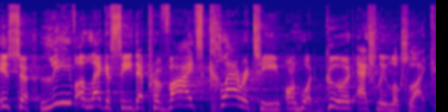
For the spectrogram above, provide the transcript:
is to leave a legacy that provides clarity on what good actually looks like.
